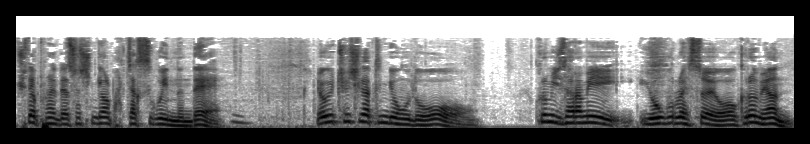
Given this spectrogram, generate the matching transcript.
휴대폰에 대해서 신경을 바짝 쓰고 있는데 여기 최 씨 같은 경우도 그럼 이 사람이 요구를 했어요. 그러면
